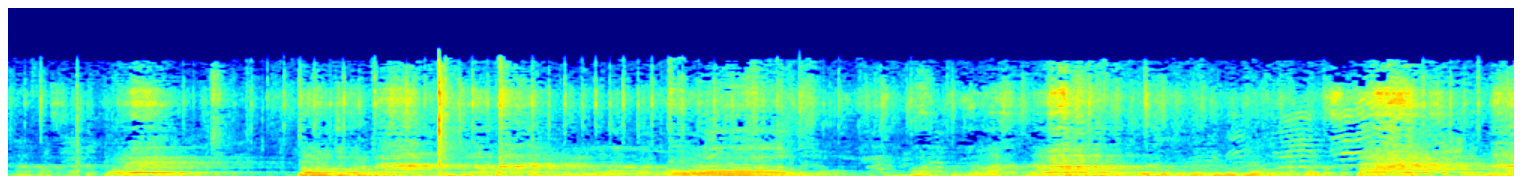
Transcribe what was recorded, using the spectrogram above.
nambah satu poin. Tujuh enam tujuh delapan ya tujuh delapan. Oh dengan kerasnya nomor tujuh dua puluh dua sempurna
